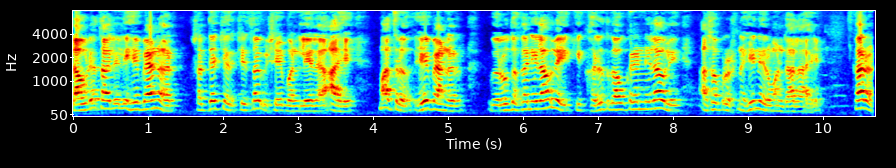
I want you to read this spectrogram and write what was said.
लावण्यात आलेले हे बॅनर सध्या चर्चेचा विषय बनलेला आहे. मात्र हे बॅनर विरोधकांनी लावले की खरंच गावकऱ्यांनी लावले असा प्रश्नही निर्माण झाला आहे. कारण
